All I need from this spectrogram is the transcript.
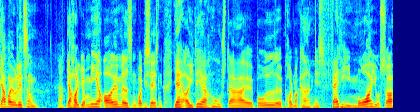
jeg var jo lidt sådan... Ja. Jeg holdt jo mere øje med, sådan, hvor de sagde sådan, ja, og i det her hus, der øh, boede øh, Paul McCartneys fattige mor jo så,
